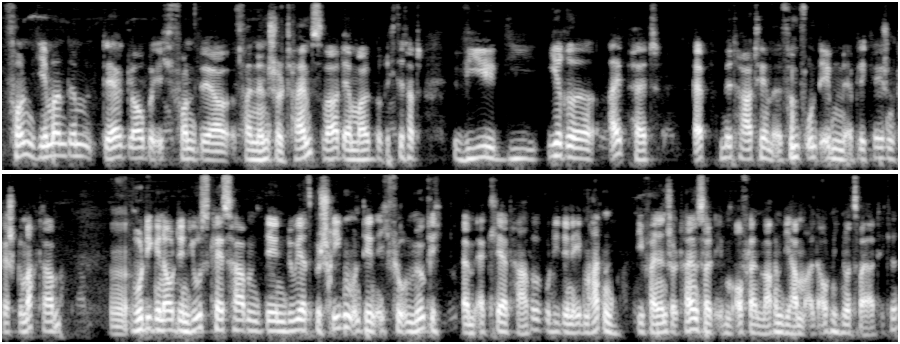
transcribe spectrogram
von jemandem, der, glaube ich, von der Financial Times war, der mal berichtet hat, wie die ihre iPad-App mit HTML5 und eben einen Application Cache gemacht haben. Ja. Wo die genau den Use Case haben, den du jetzt beschrieben und den ich für unmöglich ähm, erklärt habe, wo die den eben hatten, die Financial Times halt eben offline machen, die haben halt auch nicht nur zwei Artikel.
